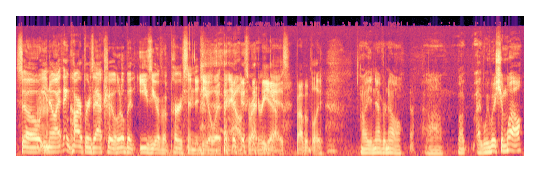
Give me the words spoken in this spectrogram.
So, you know, I think Harper's actually a little bit easier of a person to deal with than Alex Rodriguez. yeah, probably. Well, you never know. Uh, but uh, we wish him well.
